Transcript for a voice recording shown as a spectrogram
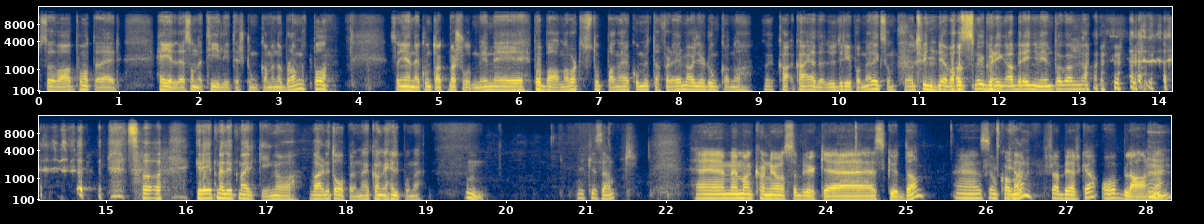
Så det var på en måte der hele sånne tilitersdunker med noe blankt på. Så den ene kontaktpersonen min i, på Bama ble stoppa når jeg kom utafor der med alle dunkene. og hva, hva, er det du driver på med, liksom? For da trodde det var smugling av brennevin på gang. da. så greit med litt merking og være litt åpen med hva vi holder på med. Mm. Ikke sant. Eh, men man kan jo også bruke skuddene eh, som kommer ja. fra bjørka, og bladene. Mm.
